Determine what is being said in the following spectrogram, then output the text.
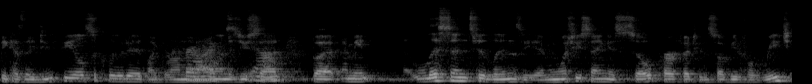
because they do feel secluded, like they're on Correct, island, as you yeah. said. But I mean, listen to Lindsay. I mean, what she's saying is so perfect and so beautiful. Reach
